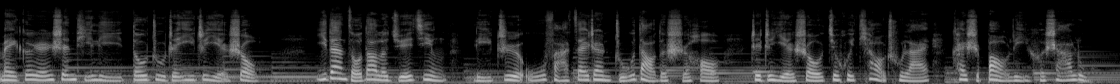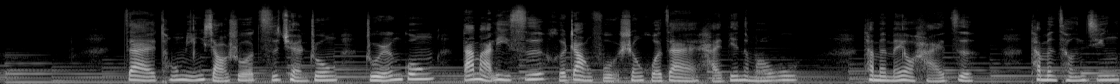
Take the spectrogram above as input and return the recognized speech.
每个人身体里都住着一只野兽，一旦走到了绝境，理智无法再占主导的时候，这只野兽就会跳出来，开始暴力和杀戮。在同名小说《雌犬》中，主人公达玛丽斯和丈夫生活在海边的茅屋。他们没有孩子，他们曾经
